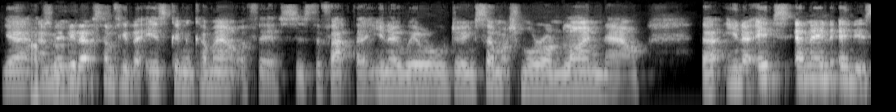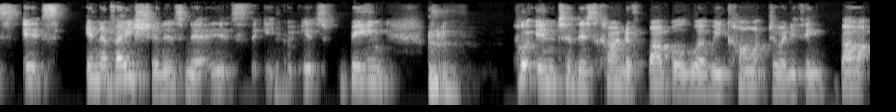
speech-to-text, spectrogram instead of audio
Yeah, Absolutely. and maybe that's something that is going to come out of this is the fact that you know we're all doing so much more online now. That you know it's and and, and it's it's innovation, isn't it? It's yeah. it's being put into this kind of bubble where we can't do anything but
